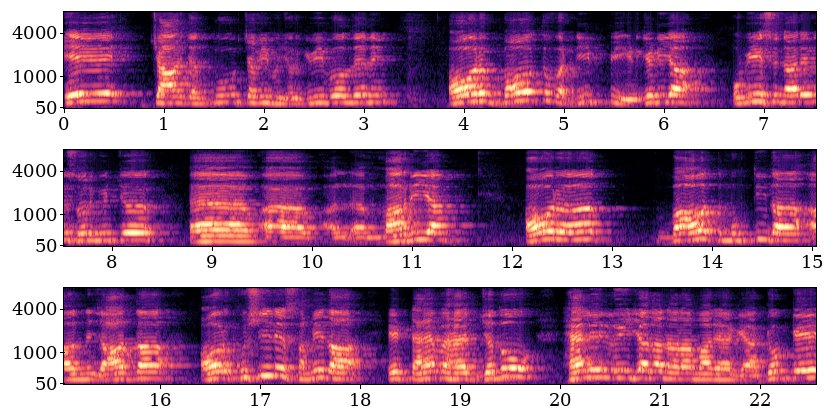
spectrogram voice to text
ਇਹ ਚਾਰ ਜੰਤੂ 24 ਬਜ਼ੁਰਗ ਵੀ ਬੋਲਦੇ ਨੇ। ਔਰ ਬਹੁਤ ਵੱਡੀ ਭੀੜ ਜਿਹੜੀ ਆ, ਉਹ ਵੀ ਇਸ ਨਾਰੇ ਨੂੰ ਸੁਰਗ ਵਿੱਚ ਮਾਰ ਰਹੀ ਆ। ਔਰ ਬਹੁਤ ਮੁਕਤੀ ਦਾ ਔਰ ਨਿਜਾਤ ਦਾ ਔਰ ਖੁਸ਼ੀ ਦੇ ਸਮੇਂ ਦਾ ਇਹ ਟਾਈਮ ਹੈ ਜਦੋਂ ਹੈਲੇਲੂਇਆ ਦਾ ਨਾਰਾ ਮਾਰਿਆ ਗਿਆ, ਕਿਉਂਕਿ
